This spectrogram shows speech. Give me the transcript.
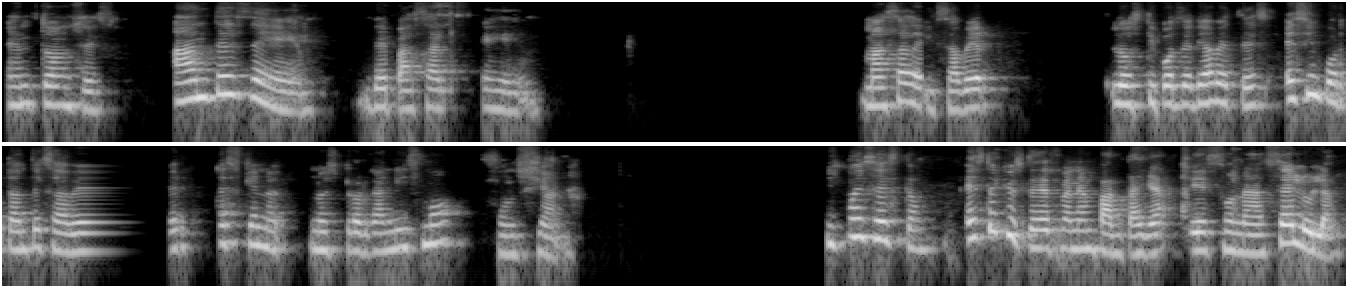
Entonces, antes de, pasar eh, más adelante y saber los tipos de diabetes, es importante saber es que nuestro organismo funciona. ¿Y qué es esto? Esto que ustedes ven en pantalla es una célula.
